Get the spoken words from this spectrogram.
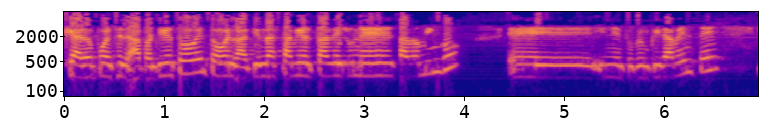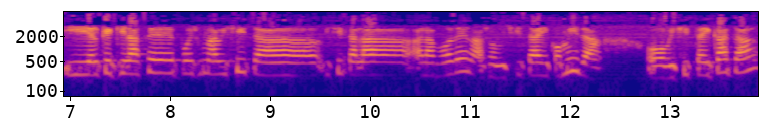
Claro, pues a partir de este momento la tienda está abierta de lunes a domingo eh, ininterrumpidamente y el que quiera hacer pues una visita visita a, la- a las bodegas o visita y comida o visita y cata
